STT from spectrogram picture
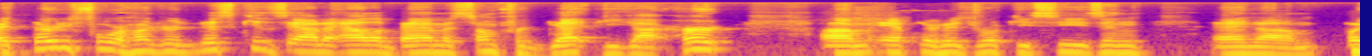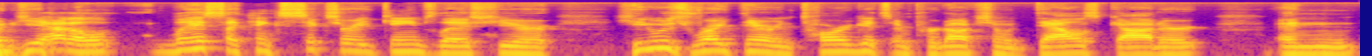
at 3,400. This kid's out of Alabama. Some forget he got hurt um, after his rookie season, and um, but he had a last I think six or eight games last year. He was right there in targets and production with Dallas Goedert. And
